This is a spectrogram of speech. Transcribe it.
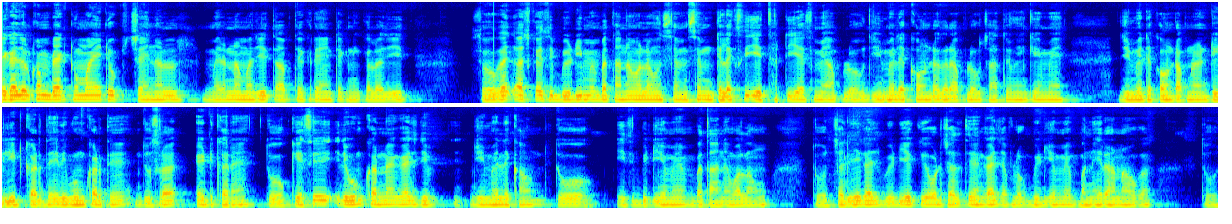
Hey guys welcome back to my YouTube channel मेरा नाम अजीत, आप देख रहे हैं टेक्निकल अजीत सो गाइस आज का इस वीडियो में बताने वाला हूँ Samsung Galaxy A thirty S में आप लोग जीमेल अकाउंट अगर आप लोग चाहते होंगे कि मैं जीमेल अकाउंट अपना डिलीट कर दें रिमूव कर दें, दूसरा ऐड करें तो कैसे रिमूव करना है गाइस जीमेल अकाउंट तो इस वीडियो में बताने वाला हूँ। तो चलिए गाइज़ वीडियो की ओर चलते हैं गाइज़ आप लोग वीडियो में बने रहना होगा। तो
